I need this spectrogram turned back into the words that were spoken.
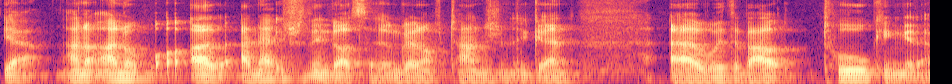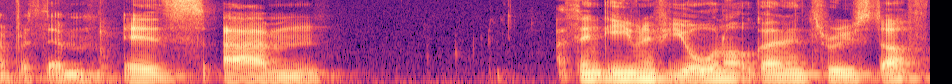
yeah, and and uh, an extra thing I'd say, I'm going off tangent again, uh, with about talking and everything is, um, I think even if you're not going through stuff,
